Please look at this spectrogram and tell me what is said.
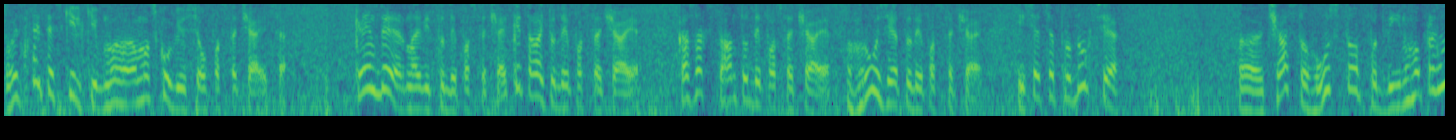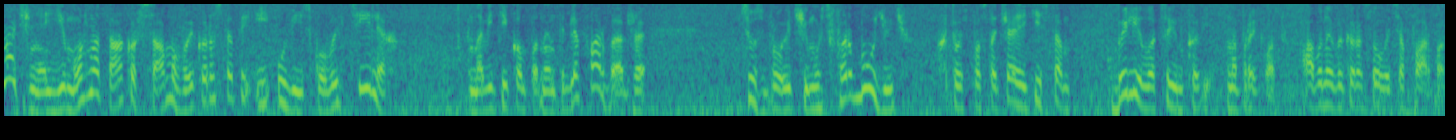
Ви знаєте, скільки в М- Московії всього постачається? КНДР навіть туди постачає, Китай туди постачає, Казахстан туди постачає, Грузія туди постачає. І вся ця продукція е, часто густо подвійного призначення. Її можна також само використати і у військових цілях. Навіть ті компоненти для фарби, адже цю зброю чимось фарбують. Хтось постачає якісь там беліло цинкові, наприклад, а вони використовуються в фарбах.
